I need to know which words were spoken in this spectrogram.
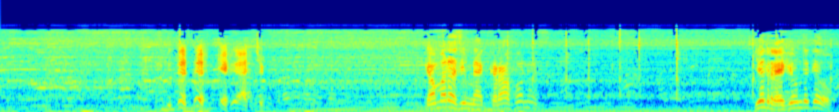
Qué gacho. Cámaras y micrófonos. ¿Y el regio dónde quedó?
